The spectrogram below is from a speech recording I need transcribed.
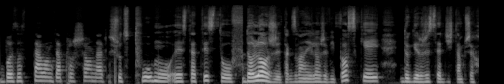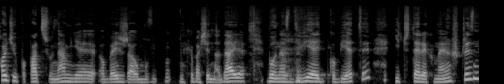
bo zostałam zaproszona wśród tłumu y, statystów do loży, tak zwanej loży wipowskiej. Drugi reżyser gdzieś tam przechodził, popatrzył na mnie, obejrzał, mówi, mm, chyba się nadaje. Było nas dwie kobiety i czterech mężczyzn.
